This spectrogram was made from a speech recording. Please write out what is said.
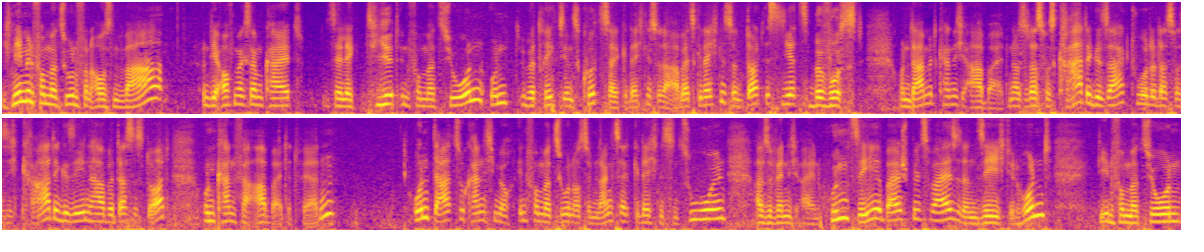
ich nehme Informationen von außen wahr und die Aufmerksamkeit selektiert Informationen und überträgt sie ins Kurzzeitgedächtnis oder Arbeitsgedächtnis und dort ist sie jetzt bewusst. Und damit kann ich arbeiten. Also das, was gerade gesagt wurde, das, was ich gerade gesehen habe, das ist dort und kann verarbeitet werden. Und dazu kann ich mir auch Informationen aus dem Langzeitgedächtnis hinzuholen. Also wenn ich einen Hund sehe beispielsweise, dann sehe ich den Hund. Die Information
